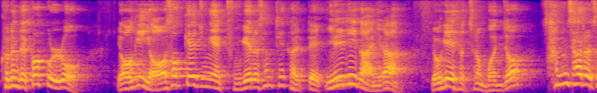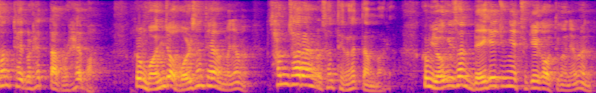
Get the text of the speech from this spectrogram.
그런데 거꾸로 여기 6개 중에 2개를 선택할 때 1, 2가 아니라 여기에서처럼 먼저 3, 4를 선택을 했다고 해봐. 그럼 먼저 뭘 선택한 거냐면 3, 4라는 걸 선택을 했단 말이야. 그럼 여기선 4개 중에 2개가 어떤 거냐면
